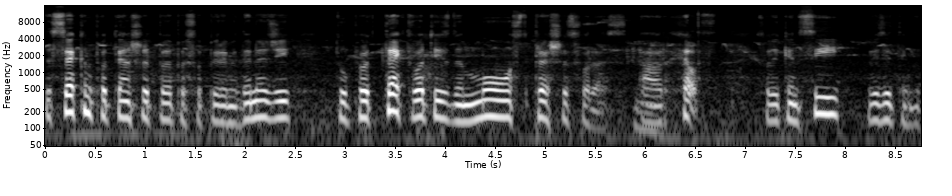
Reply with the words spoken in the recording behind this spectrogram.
The second potential purpose of pyramid energy to protect what is the most precious for us, mm-hmm. our health. So you can see visiting the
